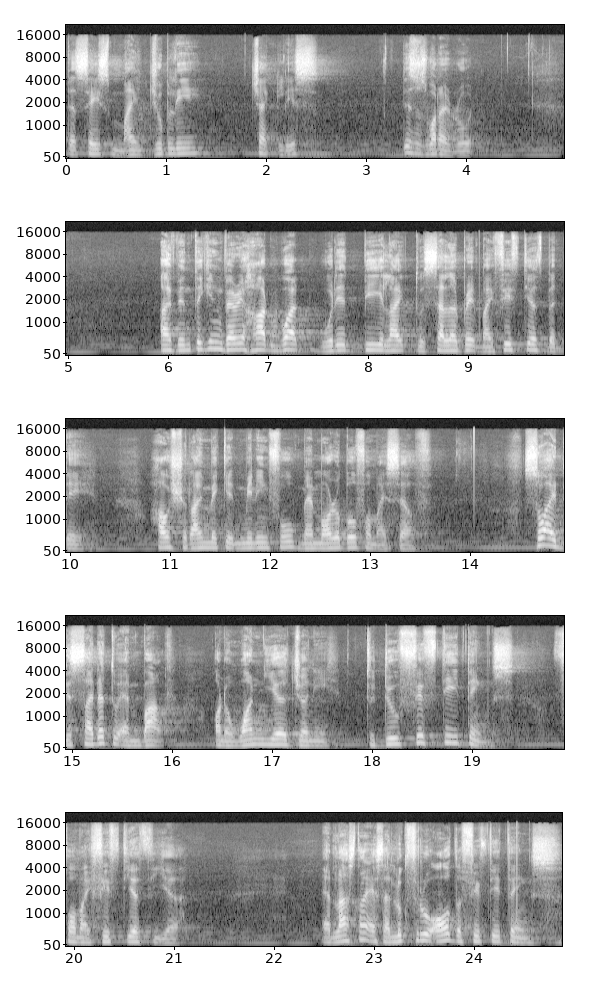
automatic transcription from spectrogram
that says My Jubilee Checklist, this is what I wrote. I've been thinking very hard what would it be like to celebrate my 50th birthday how should I make it meaningful, memorable for myself? So I decided to embark on a one year journey to do 50 things for my 50th year. And last night, as I looked through all the 50 things,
